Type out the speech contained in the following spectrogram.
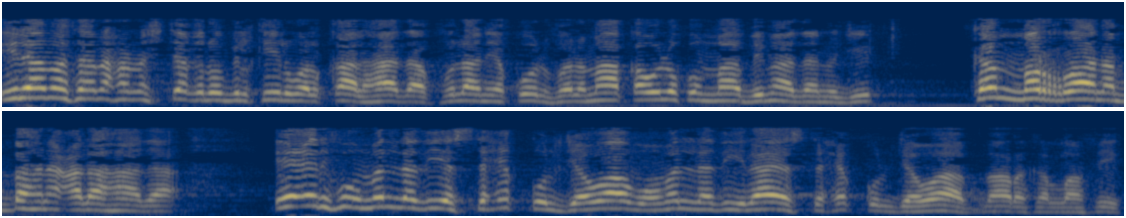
إلى متى نحن نشتغل بالقيل والقال هذا؟ فلان يقول فما قولكم ما بماذا نجيب؟ كم مرة نبهنا على هذا؟ اعرفوا ما الذي يستحق الجواب وما الذي لا يستحق الجواب. بارك الله فيك.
